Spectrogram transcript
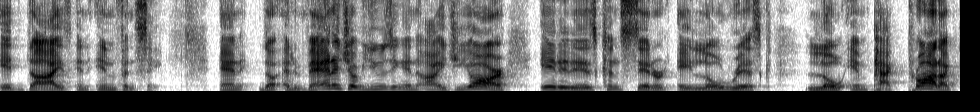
it dies in infancy. And the advantage of using an IGR, it is considered a low risk, low impact product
